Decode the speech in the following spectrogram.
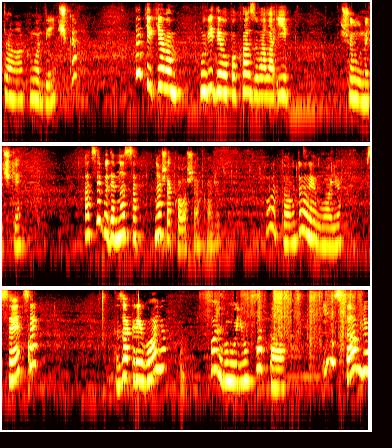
Так, водичка. Так, як я вам у відео показувала і шлуночки. А це буде в нас наша коша, кажуть. Отак, доливаю. Все це закриваю фольгою. Отак. І ставлю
